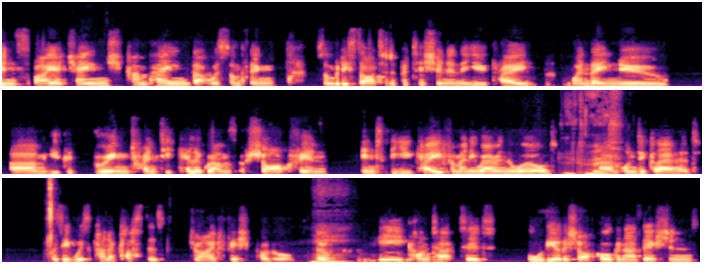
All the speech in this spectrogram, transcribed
Finspire Change campaign. That was something somebody started a petition in the UK when they knew um, you could bring 20 kilograms of shark fin into the UK from anywhere in the world, um, undeclared, because it was kind of classed as dried fish product. So mm. he contacted all the other shark organisations.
